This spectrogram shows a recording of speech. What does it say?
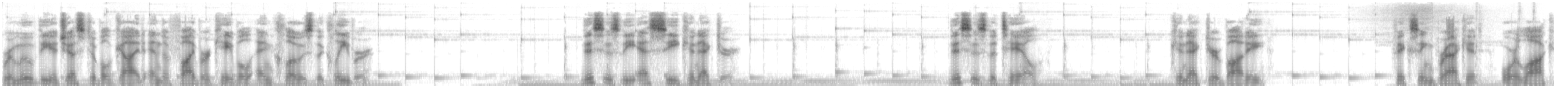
Remove the adjustable guide and the fiber cable and close the cleaver. This is the SC connector. This is the tail, connector body, fixing bracket or lock,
